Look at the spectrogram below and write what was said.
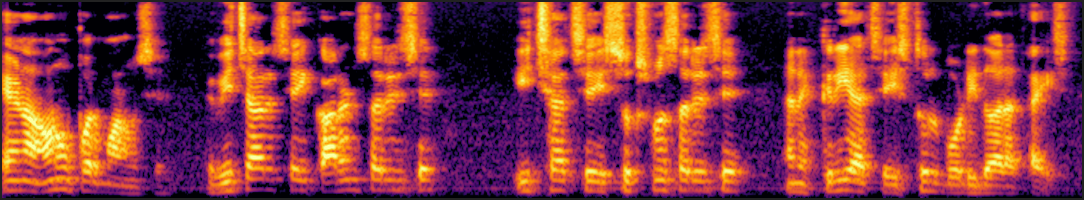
એના અણુ પરમાણુ છે. વિચાર છે એ કારણ શરીર છે, ઈચ્છા છે એ સૂક્ષ્મ શરીર છે, અને ક્રિયા છે એ સ્થૂલ બોડી દ્વારા થાય છે.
